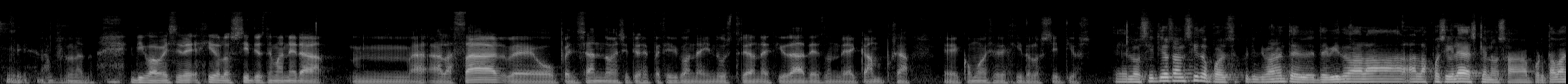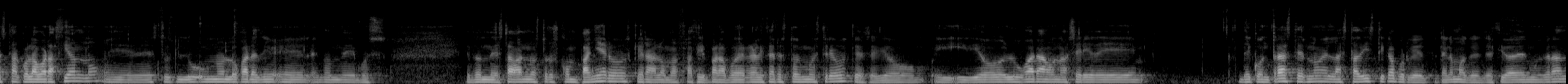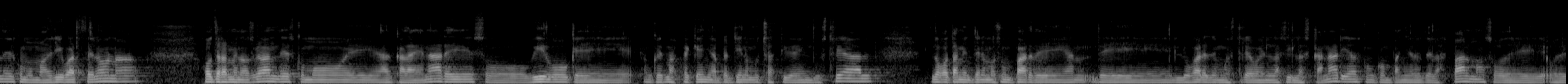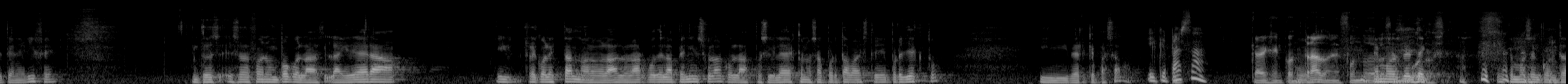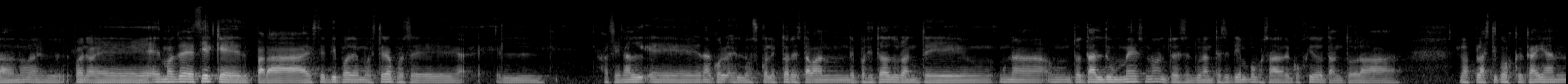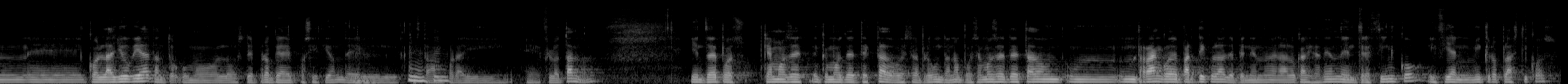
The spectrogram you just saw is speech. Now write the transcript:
Sí, Digo, habéis elegido los sitios de manera Mm, al azar eh, o pensando en sitios específicos donde hay industria, donde hay ciudades, donde hay campos? O sea, eh, ¿cómo has elegido los sitios? Eh, los sitios han sido, pues, principalmente debido a, las posibilidades que nos aportaba esta colaboración, ¿no? estos unos lugares donde, pues, donde estaban nuestros compañeros, que era lo más fácil para poder realizar estos muestreos, que se dio y dio lugar a una serie de, de contrastes ¿no? en la estadística, porque tenemos desde ciudades muy grandes como Madrid y Barcelona, otras menos grandes como eh, Alcalá de Henares o Vigo, que aunque es más pequeña pero tiene mucha actividad industrial. Luego también tenemos un par de, de lugares de muestreo en las Islas Canarias con compañeros de Las Palmas o de, o de Tenerife. Entonces, esa fue un poco la idea era ir recolectando a lo, a lo, largo de la península con las posibilidades que nos aportaba este proyecto y ver qué pasaba. ¿Y qué pasa? Que habéis encontrado en el fondo de hemos los hemos encontrado, ¿no? El, bueno, eh, hemos de decir que para este tipo de muestreo, pues eh, el, al final eh, era, los colectores estaban depositados durante una, un total de un mes, ¿no? Entonces durante ese tiempo pues ha recogido tanto la, los plásticos que caían eh, con la lluvia, tanto como los de propia deposición del, que estaban por ahí eh, flotando, ¿no? Y entonces, pues, ¿qué hemos, de, ¿qué hemos detectado? Vuestra pregunta, ¿no? Pues hemos detectado un, un, un, rango de partículas, dependiendo de la localización, de entre 5 y 100 microplásticos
